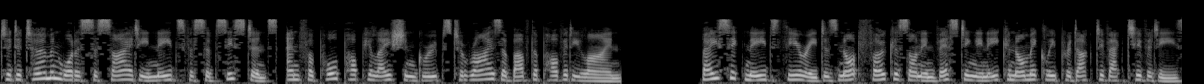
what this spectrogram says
to determine what a society needs for subsistence, and for poor population groups to rise above the poverty line. Basic needs theory does not focus on investing in economically productive activities.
